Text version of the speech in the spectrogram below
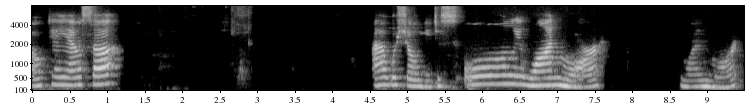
Okay, Elsa. I will show you just only one more, one more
